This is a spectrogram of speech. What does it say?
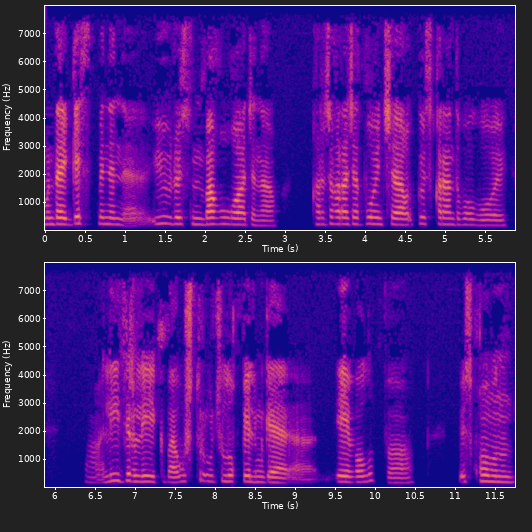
Мындай кесип менен э, үй бүлөсүн багууга жана каржы каражат боюнча көз каранды болбой лидерлик баягы уюштуруучулук билимге э, ээ болуп өз коомунун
